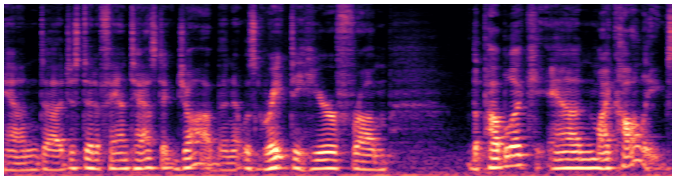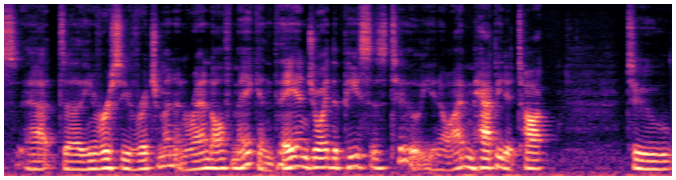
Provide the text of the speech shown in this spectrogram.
and uh, just did a fantastic job. And it was great to hear from the public and my colleagues at uh, the University of Richmond and Randolph Macon. They enjoyed the pieces too. You know, I'm happy to talk to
